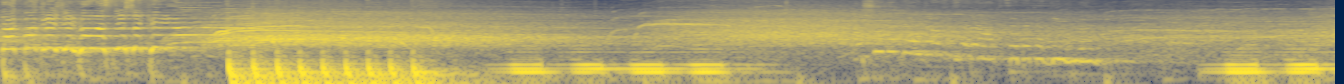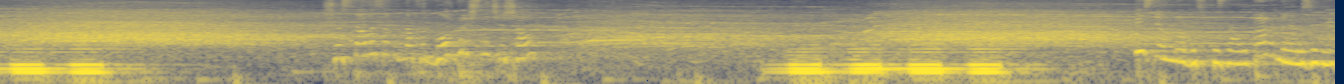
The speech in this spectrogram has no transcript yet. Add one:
Так покричіть футбол прийшли чи що? Пісню, мабуть, впізнали, правильно я розумію?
